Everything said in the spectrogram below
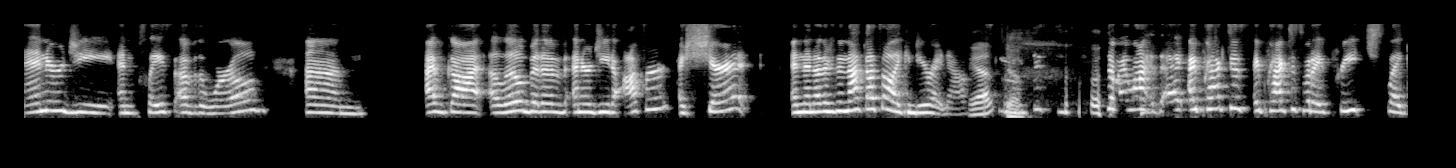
energy and place of the world, um I've got a little bit of energy to offer. I share it. And then other than that, that's all I can do right now. Yep. Yeah. so I want I, I practice I practice what I preach. Like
